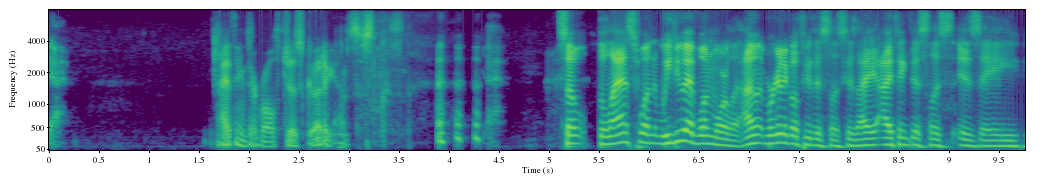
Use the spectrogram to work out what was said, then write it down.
Yeah. I think they're both just good against this list. So the last one, we do have one more list. I, we're gonna go through this list because I I think this list is a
